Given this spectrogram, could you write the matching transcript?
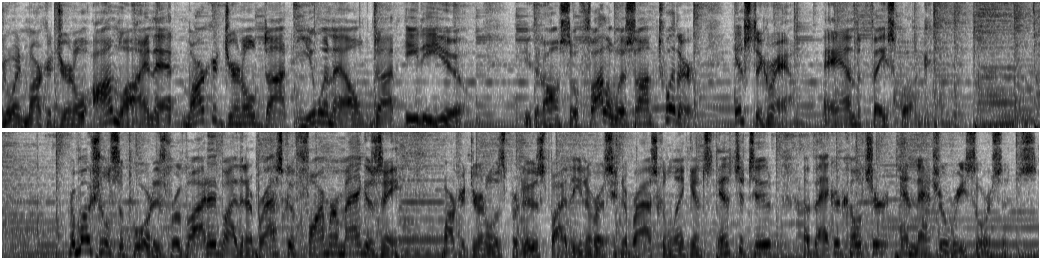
Join Market Journal online at marketjournal.unl.edu. You can also follow us on Twitter, Instagram, and Facebook. Promotional support is provided by the Nebraska Farmer Magazine. Market Journal is produced by the University of Nebraska Lincoln's Institute of Agriculture and Natural Resources.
